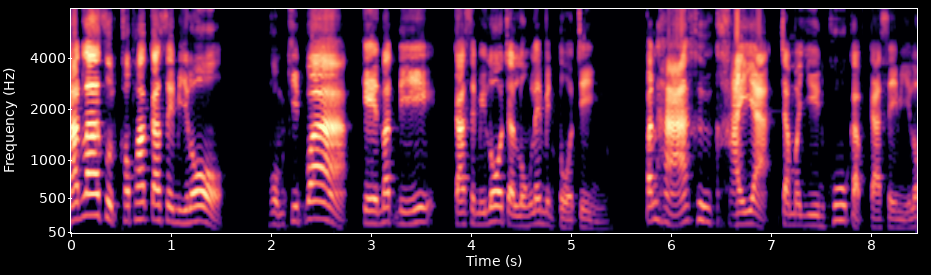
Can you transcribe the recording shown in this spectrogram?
นัดล่าสุดเขาพักกาเซมิโลผมคิดว่าเกมนัดนี้กาเซมิโลจะลงเล่นเป็นตัวจริง ปัญหาคือใครอะจะมายืนคู่กับกาเซมิโล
